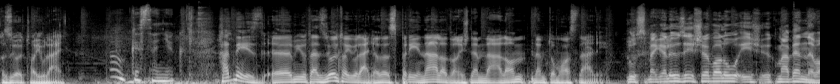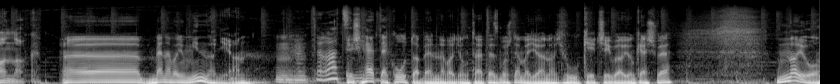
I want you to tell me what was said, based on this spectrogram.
A zöldhajú lány. Ó, köszönjük. Hát nézd, ö, miután zöldhajú lány, az a spray nálad van, és nem nálam, nem tudom használni. Plusz megelőzésre való, és ők már benne vannak. Ö, benne vagyunk mindannyian. Hát a Laci, És hetek óta benne vagyunk, tehát ez most nem egy olyan, hogy hú, kétségbe vagyunk esve. Na jó.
